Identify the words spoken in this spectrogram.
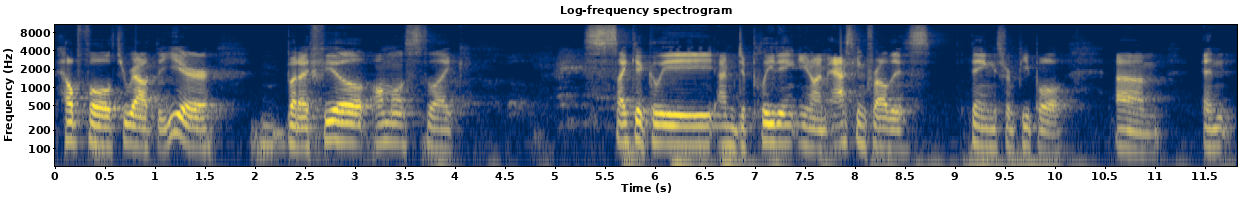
helpful throughout the year, but I feel almost like psychically I'm depleting. You know, I'm asking for all these things from people, um, and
